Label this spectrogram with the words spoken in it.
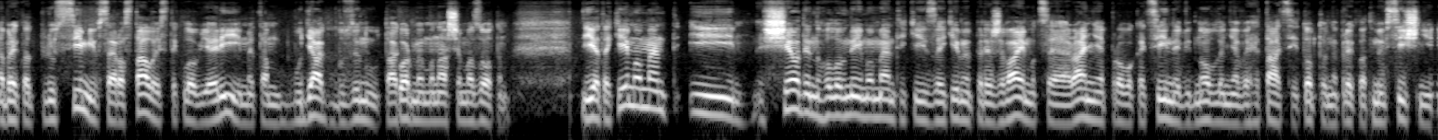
наприклад, плюс 7, і все розтало, і стекло в ярі, і ми там будяк, бузину так кормимо нашим азотом. Є такий момент. І ще один головний момент, який, за який ми переживаємо, це раннє провокаційне відновлення вегетації. Тобто, наприклад, ми в січні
